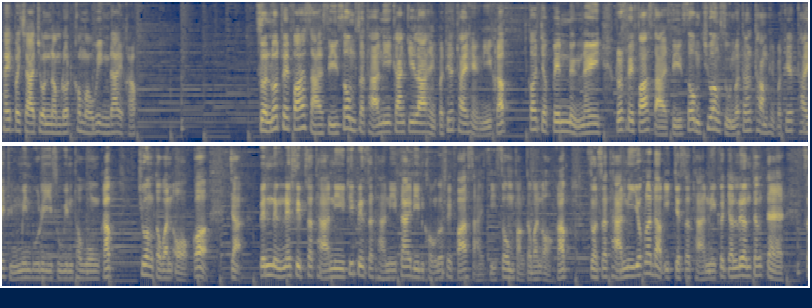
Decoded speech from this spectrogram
ให้ประชาชนนำรถเข้ามาวิ่งได้ครับ ส่วนรถไฟฟ้าสายสีส้มสถานีการกีฬาแห่งประเทศไทยแห่งนี้ครับ ก็จะเป็นหนึ่งในรถไฟฟ้าสายสีส้มช่วงศูนย์วัฒนธรรมแห่งประเทศไทยถึงมินบุรีสุวินทวงศ์ครับ ช่วงตะวันออกก็จะเป็นหนึ่งใน 10 สถานีที่เป็นสถานีใต้ดินของรถไฟฟ้าสายสีส้มฝั่งตะวันออกครับ ส่วนสถานียกระดับอีก 7 สถานีก็จะเริ่มตั้งแต่ส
